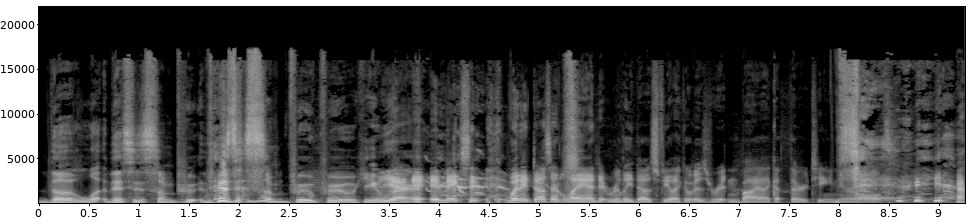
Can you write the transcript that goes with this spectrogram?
The this is some poo this is some poo poo humor. Yeah, it, it makes it when it doesn't land, it really does feel like it was written by like a 13 year old. yeah.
